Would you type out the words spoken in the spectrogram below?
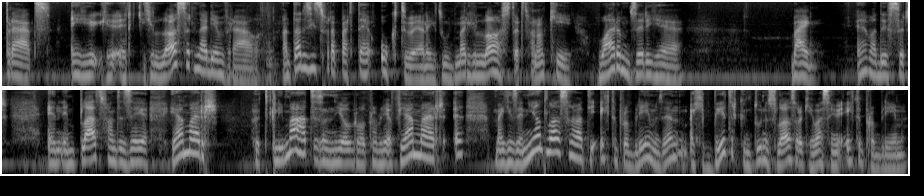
praat en je, je, je, luistert naar die verhaal. Want dat is iets wat de partij ook te weinig doet. Maar je luistert van, oké, waarom zeg jij bang? Wat is er? En in plaats van te zeggen, ja, maar het klimaat is een heel groot probleem. Of ja, maar, maar je bent niet aan het luisteren naar wat die echte problemen zijn. Wat je beter kunt doen is luisteren, oké, wat zijn je echte problemen?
